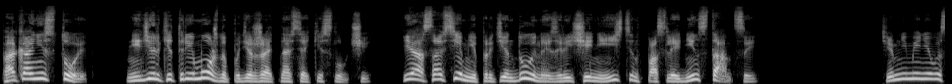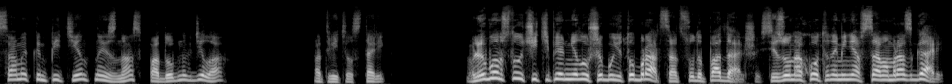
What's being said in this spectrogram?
«Пока не стоит. Недельки три можно подержать на всякий случай. Я совсем не претендую на изречение истин в последней инстанции». «Тем не менее, вы самый компетентный из нас в подобных делах», — ответил старик. «В любом случае, теперь мне лучше будет убраться отсюда подальше. Сезон охоты на меня в самом разгаре».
